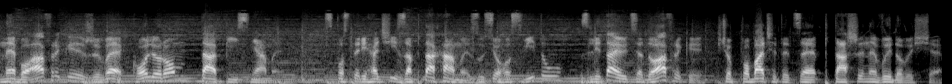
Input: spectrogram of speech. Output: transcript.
небо Африки живе кольором та піснями. Спостерігачі за птахами з усього світу злітаються до Африки, щоб побачити це пташине видовище.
